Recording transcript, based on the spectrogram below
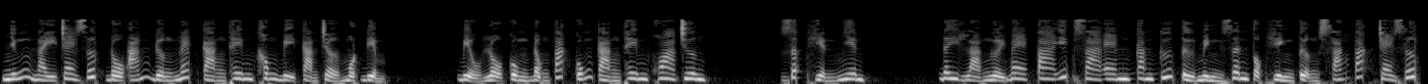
Những này che rớt đồ án đường nét càng thêm không bị cản trở một điểm. Biểu lộ cùng động tác cũng càng thêm khoa trương. Rất hiển nhiên. Đây là người beta ít ra em căn cứ từ mình dân tộc hình tượng sáng tác che rớt.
